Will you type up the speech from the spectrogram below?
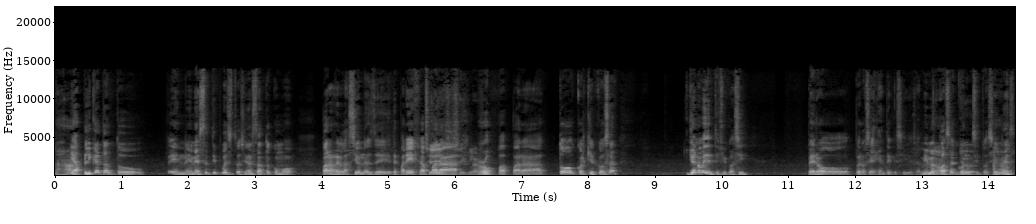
Ajá. y aplica tanto en, en este tipo de situaciones, tanto como para relaciones de, de pareja, Sí, para sí, sí, claro. ropa, para todo, cualquier cosa. Yo no me identifico así. Pero, pero sí hay gente que sí. O sea, a mí me pasa con yo- situaciones.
